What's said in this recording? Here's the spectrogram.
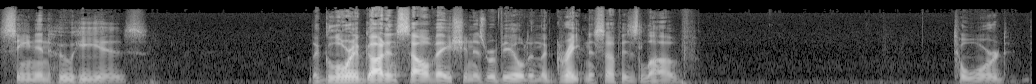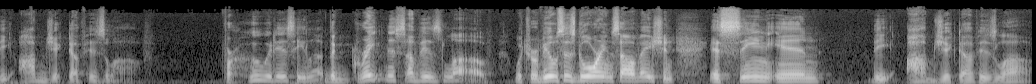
seen in who He is. The glory of God in salvation is revealed in the greatness of His love toward the object of His love for who it is he loved. The greatness of his love, which reveals his glory and salvation, is seen in the object of his love.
